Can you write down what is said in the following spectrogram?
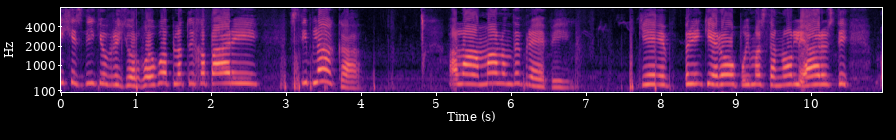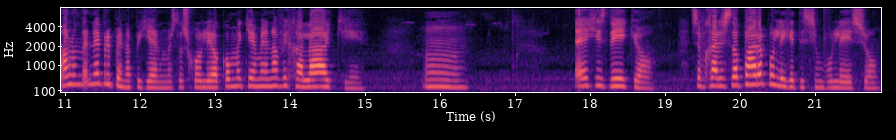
είχες δίκιο βρε Γιώργο, εγώ απλά το είχα πάρει στην πλάκα. Αλλά μάλλον δεν πρέπει. Και πριν καιρό που ήμασταν όλοι άρρωστοι, μάλλον δεν έπρεπε να πηγαίνουμε στο σχολείο ακόμα και με ένα βιχαλάκι. Έχεις δίκιο. Σε ευχαριστώ πάρα πολύ για τη συμβουλή σου.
